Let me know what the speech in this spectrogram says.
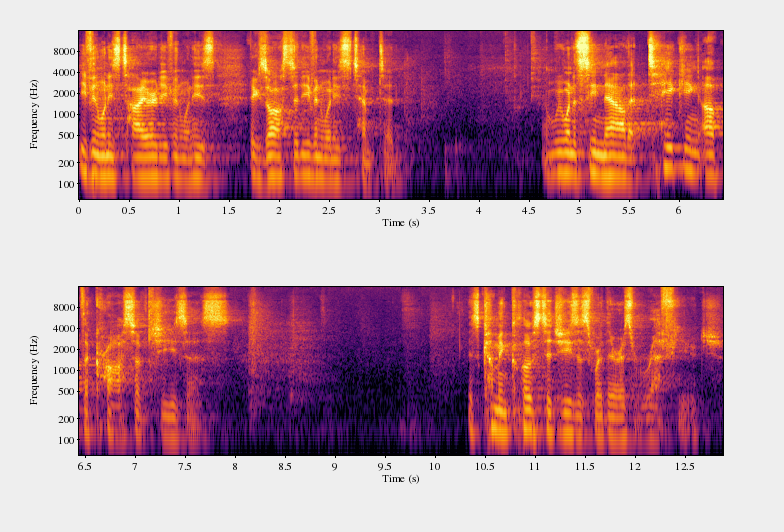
even when He's tired, even when He's exhausted even when he's tempted. And we want to see now that taking up the cross of Jesus is coming close to Jesus where there is refuge.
